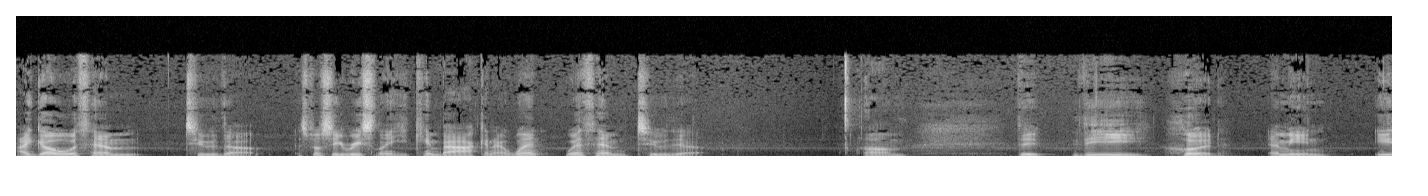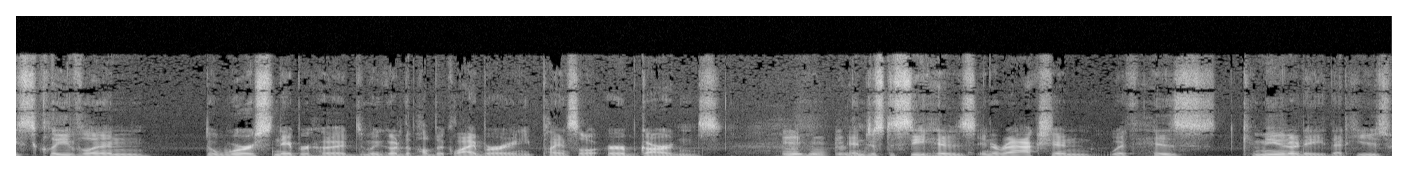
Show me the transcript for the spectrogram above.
I go with him to the, especially recently, he came back, and I went with him to the, um, the the hood. I mean, East Cleveland, the worst neighborhoods. And we go to the public library, and he plants little herb gardens. Mm-hmm. And just to see his interaction with his community that he's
